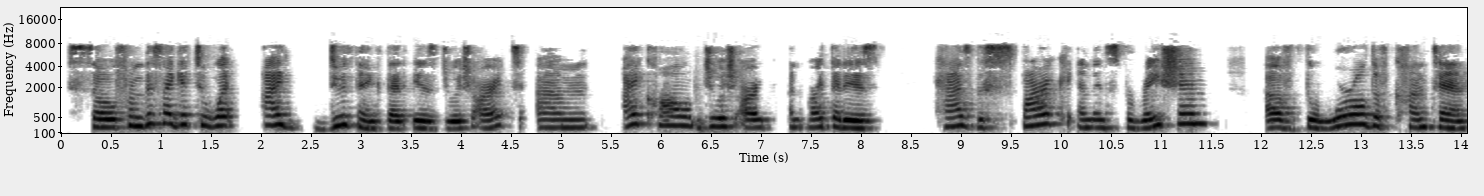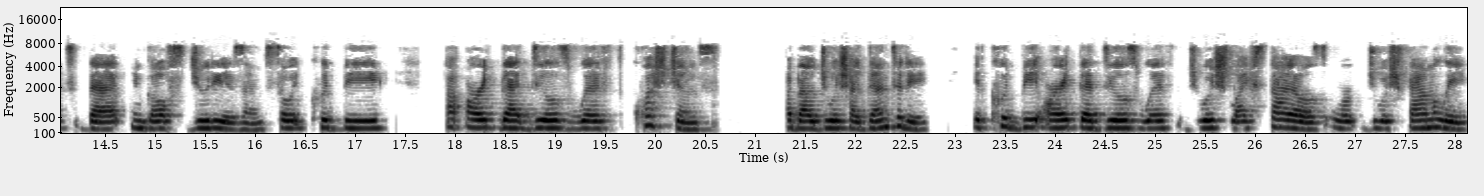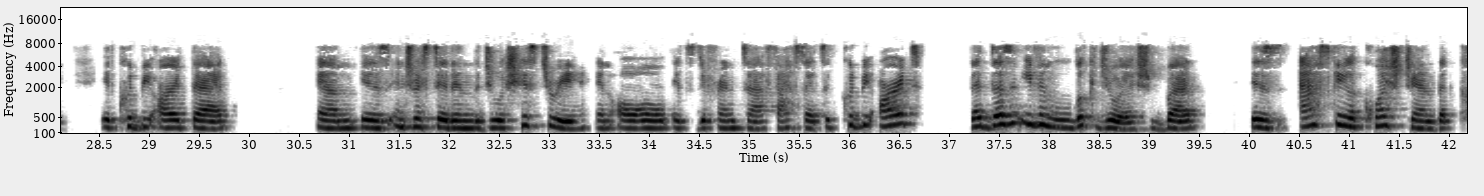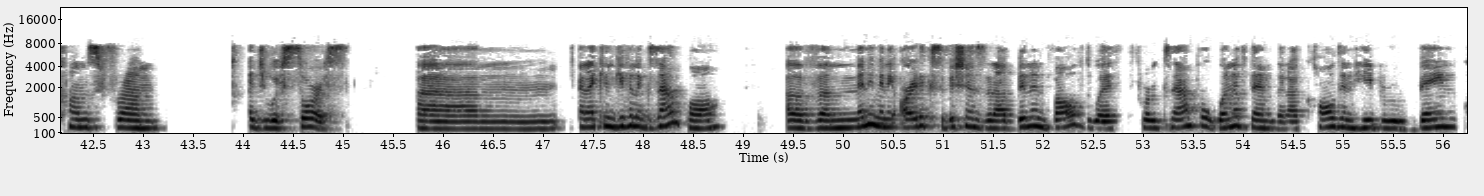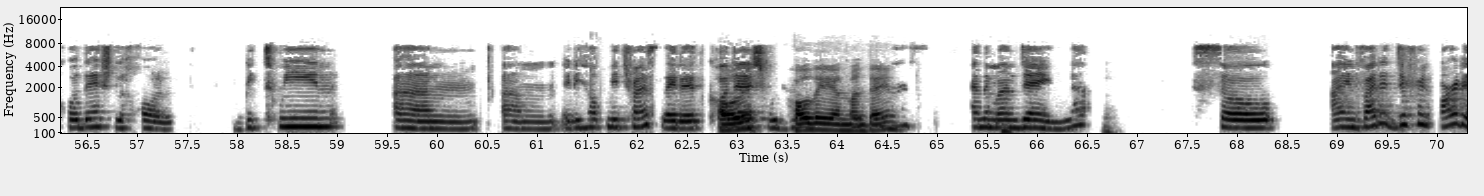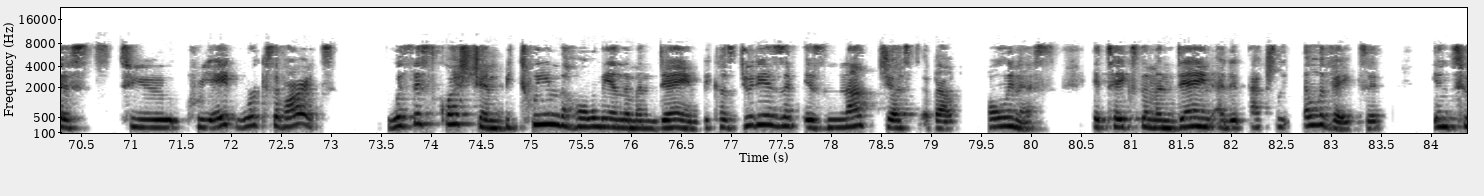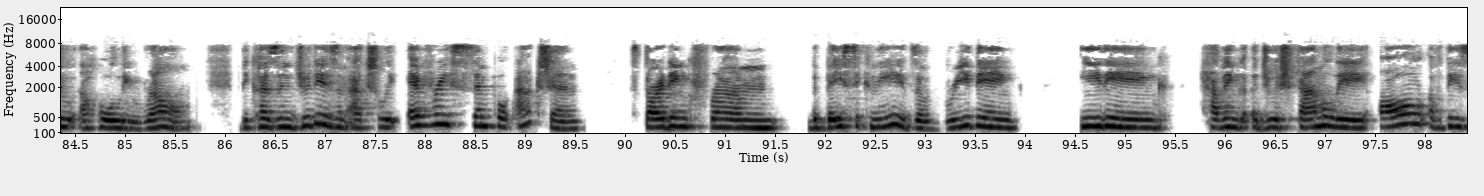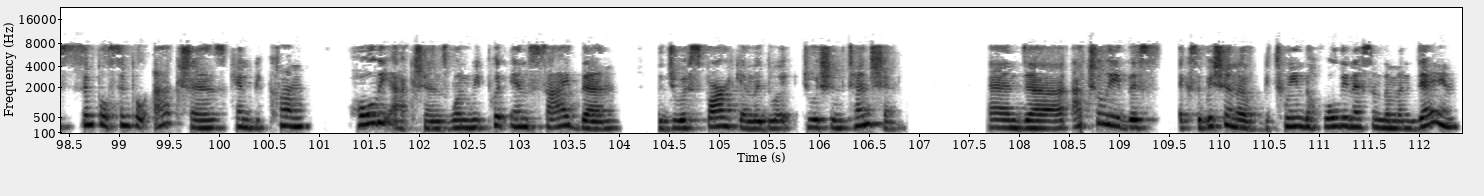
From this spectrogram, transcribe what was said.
So from this, I get to what I do think that is Jewish art. Um, I call Jewish art an art that is has the spark and inspiration of the world of content that engulfs Judaism. So it could be art that deals with questions about Jewish identity. It could be art that deals with Jewish lifestyles or Jewish family. It could be art that um, is interested in the Jewish history in all its different uh, facets. It could be art that doesn't even look Jewish, but is asking a question that comes from a Jewish source. Um, and I can give an example of uh, many, many art exhibitions that I've been involved with. For example, one of them that I called in Hebrew, Bein Kodesh Lechol, between um, um, maybe help me translate it. Kodesh holy, holy and mundane. And the mundane. Yeah. So I invited different artists to create works of art with this question between the holy and the mundane, because Judaism is not just about holiness. It takes the mundane and it actually elevates it into a holy realm. Because in Judaism, actually every simple action, starting from the basic needs of breathing, eating, having a Jewish family, all of these simple, simple actions can become holy actions when we put inside them the Jewish spark and the Jewish intention. And uh, actually, this exhibition of between the holiness and the mundane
